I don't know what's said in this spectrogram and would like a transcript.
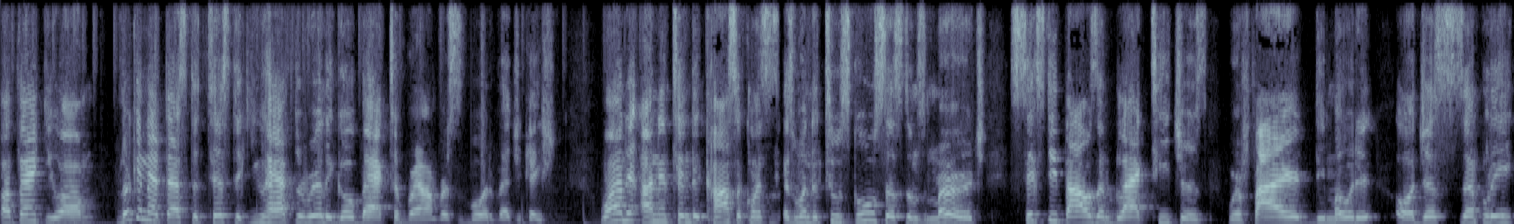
Oh, thank you. Um, looking at that statistic, you have to really go back to Brown versus Board of Education. One of the unintended consequences is when the two school systems merged, 60,000 Black teachers were fired, demoted, or just simply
